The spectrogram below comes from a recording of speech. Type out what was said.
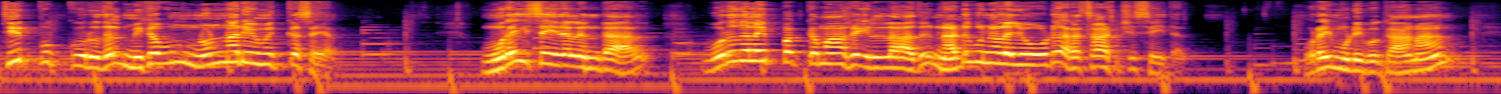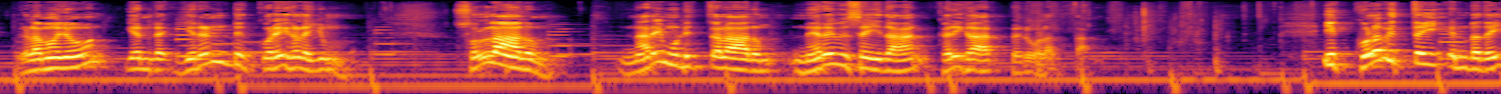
தீர்ப்பு கூறுதல் மிகவும் நுண்ணறிவுமிக்க செயல். முறை செய்தல் என்றால் ஒருதலை பக்கமாக இல்லாது நடுவுநிலையோடு அரசாட்சி செய்தல். உரை முடிவு காணான். இளமையோன் என்ற இரண்டு குறைகளையும் சொல்லாலும் நரைமுடித்தலாலும் நிறைவு செய்தான் கரிகார் பெருவளத்தான் இக்குலவித்தை என்பதை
